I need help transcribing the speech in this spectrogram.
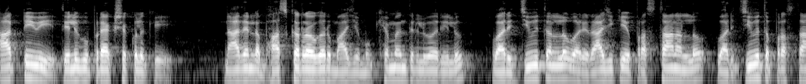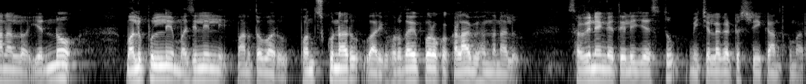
ఆర్టీవీ తెలుగు ప్రేక్షకులకి నాదెండ్ల భాస్కర్రావు గారు మాజీ ముఖ్యమంత్రులు వారిలు వారి జీవితంలో వారి రాజకీయ ప్రస్థానంలో వారి జీవిత ప్రస్థానంలో ఎన్నో మలుపుల్ని మజిలీల్ని మనతో వారు పంచుకున్నారు. వారికి హృదయపూర్వక కళాభివందనాలు సవినయంగా తెలియజేస్తూ మీ చిల్లగట్టు శ్రీకాంత్ కుమార్.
